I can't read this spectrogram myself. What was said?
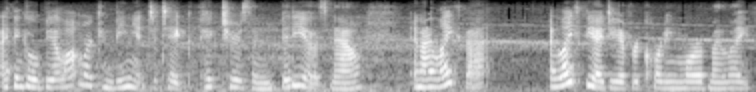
I think it will be a lot more convenient to take pictures and videos now, and I like that. I like the idea of recording more of my life.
